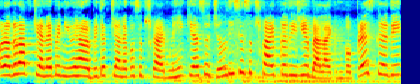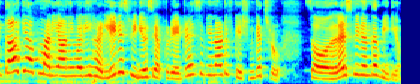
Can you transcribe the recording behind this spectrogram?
और अगर आप चैनल पे न्यू है और अभी तक चैनल को सब्सक्राइब नहीं किया तो जल्दी से सब्सक्राइब कर दीजिए बेल आइकन को प्रेस कर दें ताकि आप हमारी आने वाली हर लेटेस्ट वीडियो से अप टू डेट रह सके नोटिफिकेशन के through so let's begin the video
